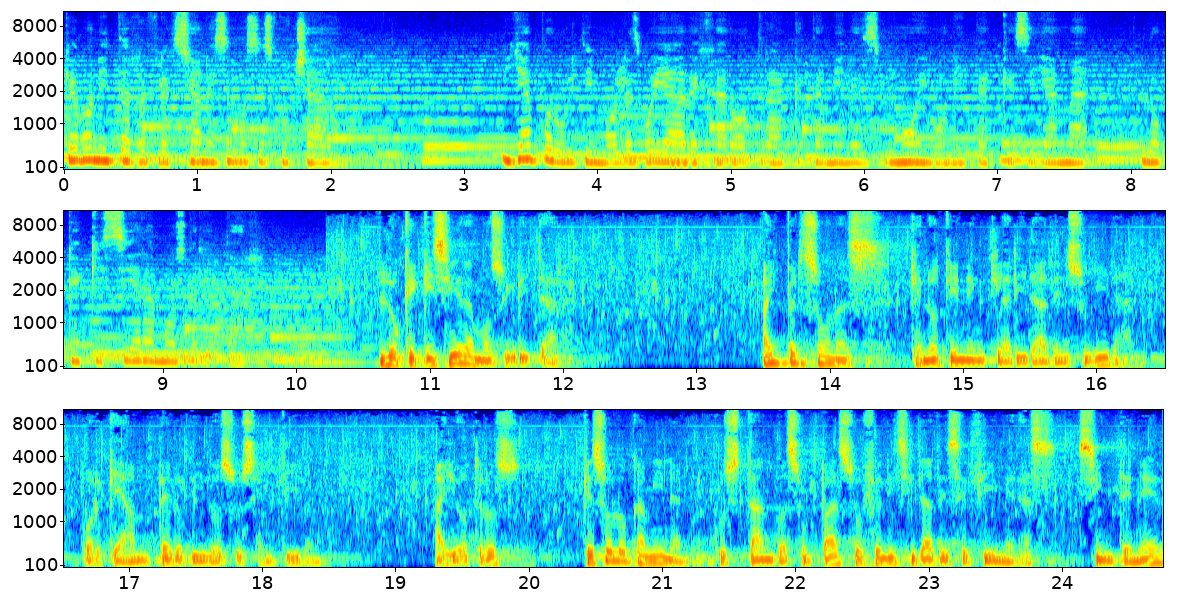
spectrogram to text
Qué bonitas reflexiones hemos escuchado. Y ya por último les voy a dejar otra que también es muy bonita que se llama Lo que quisiéramos gritar. Lo que quisiéramos gritar. Hay personas que no tienen claridad en su vida porque han perdido su sentido. Hay otros que solo caminan gustando a su paso felicidades efímeras sin tener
